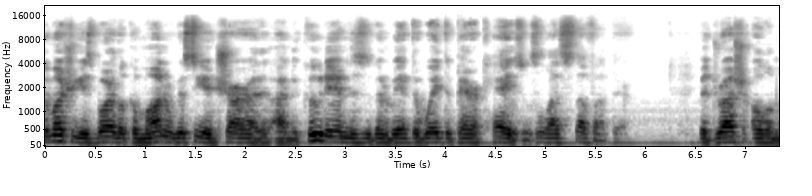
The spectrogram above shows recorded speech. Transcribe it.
Kamoshi Yisbar Kaman, we're going to see in Shar Nikudim. This is going to be, have to wait to Parak Hay, so there's a lot of stuff out there. But Drush Olam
